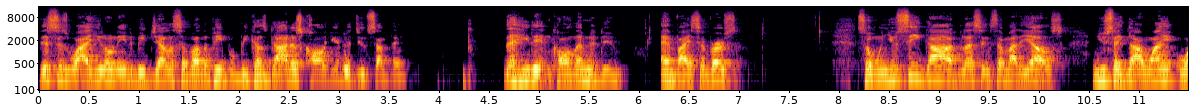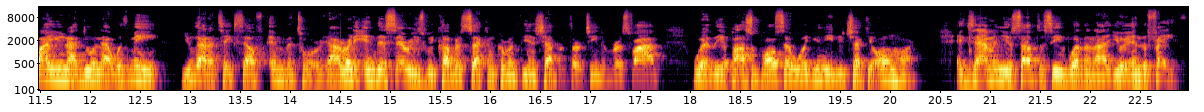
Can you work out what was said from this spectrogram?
This is why you don't need to be jealous of other people because God has called you to do something that he didn't call them to do and vice versa. So when you see God blessing somebody else, and you say, God, why, why are you not doing that with me? You got to take self-inventory. Already in this series, we covered Second Corinthians chapter 13 and verse 5, where the apostle Paul said, Well, you need to check your own heart. Examine yourself to see whether or not you're in the faith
